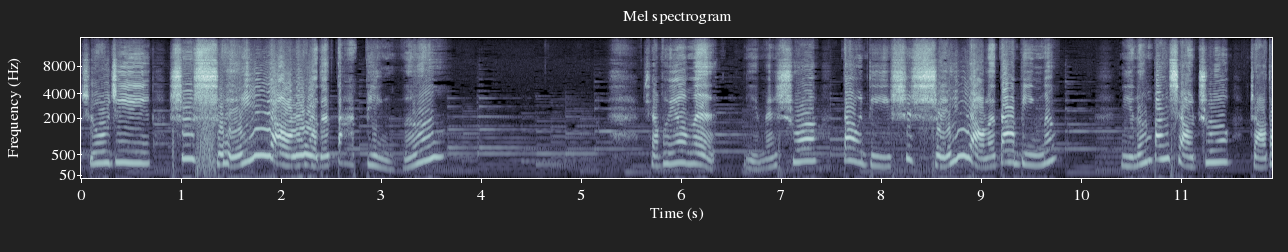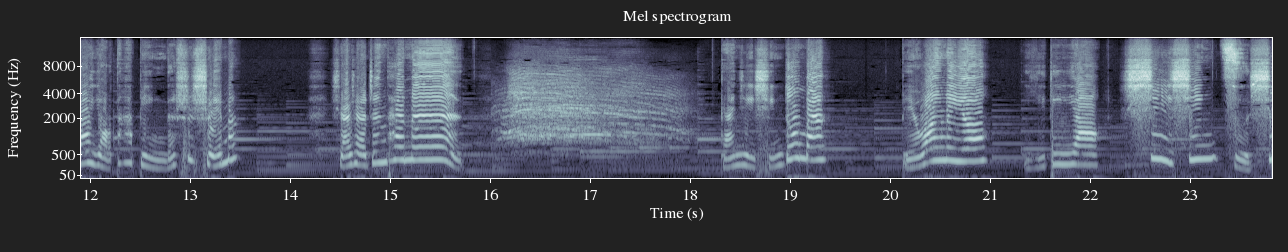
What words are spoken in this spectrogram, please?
究竟是谁咬了我的大饼呢？”小朋友们，你们说，到底是谁咬了大饼呢？你能帮小猪找到咬大饼的是谁吗？小小侦探们，赶紧行动吧！别忘了哟，一定要细心仔细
